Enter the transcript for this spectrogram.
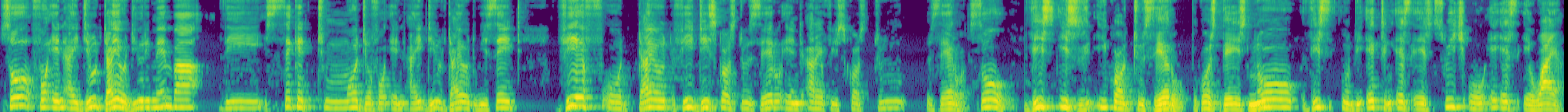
So for an ideal diode, you remember the second model for an ideal diode, we said VF or diode VD is equals to 0 and RF is equals to 0. So this is equal to 0 because there is no, this will be acting as a switch or as a wire.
